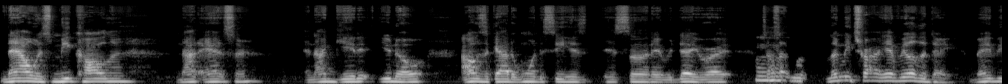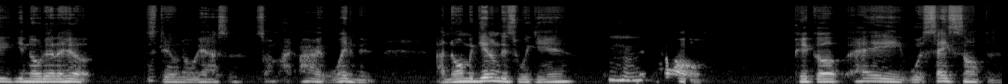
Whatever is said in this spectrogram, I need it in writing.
Now it's me calling, not answering, and I get it. You know, I was a guy that wanted to see his his son every day, right? Mm-hmm. So I was mm-hmm. like, well, let me try every other day. Maybe you know that'll help. Still no answer. So I'm like, all right, wait a minute. I know I'm gonna get him this weekend. Mm-hmm. Call, pick up. Hey, would say something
